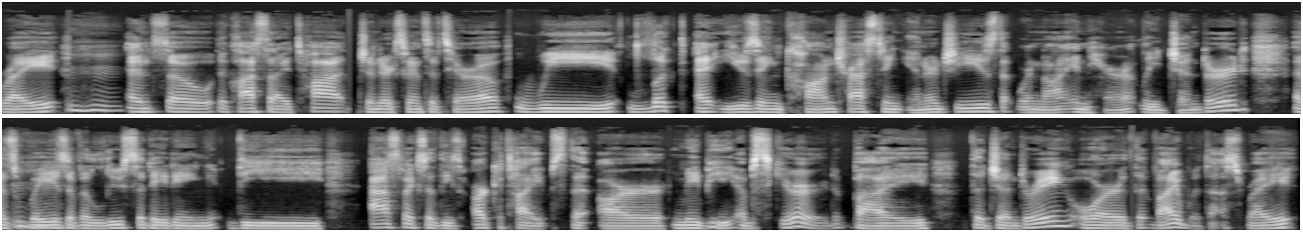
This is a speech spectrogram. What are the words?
right? Mm-hmm. And so the class that I taught, Gender Expansive Tarot, we looked at using contrasting energies that were not inherently gendered as mm-hmm. ways of elucidating the aspects of these archetypes that are maybe obscured by the gendering or that vibe with us, right?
